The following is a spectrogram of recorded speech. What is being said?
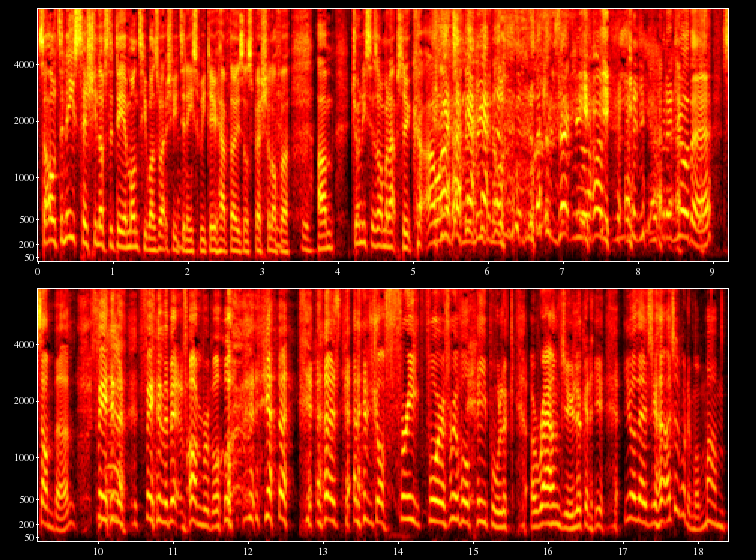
so oh Denise says she loves the Diamante ones. Well, actually, Denise, we do have those on special offer. Um, Johnny says I'm an absolute. Co- oh, actually, moving on. That's exactly what and then you, But then you're there, sunburnt, feeling feeling a bit vulnerable, Yeah. and then you've got three, four, three or four people look around you, looking at you. You're there. Just, I just wanted my mum.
